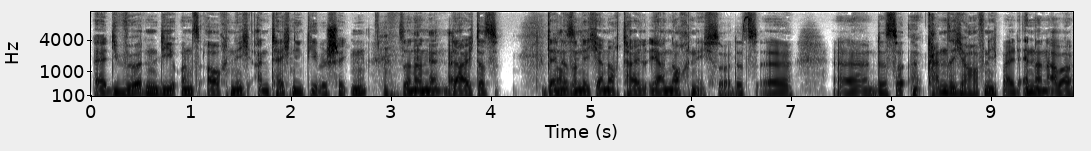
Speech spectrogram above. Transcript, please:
Äh, die würden die uns auch nicht an Technikdiebe schicken, sondern dadurch, dass Dennis und ich ja noch Teil, ja noch nicht so. Das, äh, äh, das kann sich ja hoffentlich bald ändern, aber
